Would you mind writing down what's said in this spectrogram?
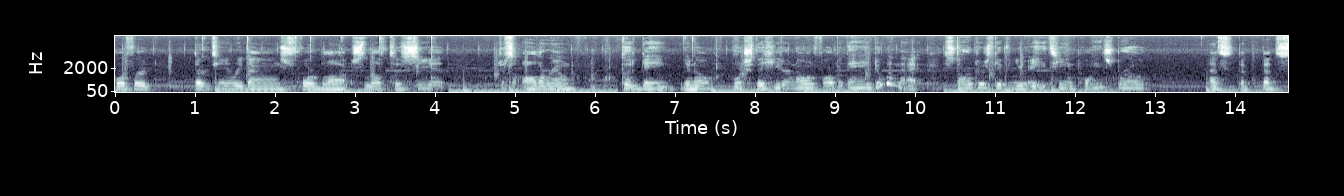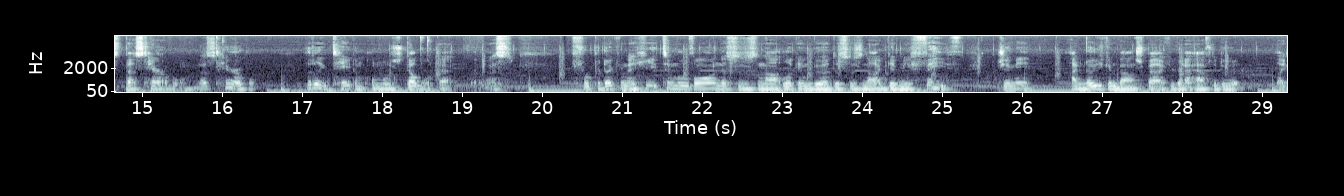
Horford, 13 rebounds, 4 blocks. Love to see it. Just all around good game, you know? Which the Heat are known for, but they ain't doing that. Starters giving you 18 points, bro. That's that, that's that's terrible. That's terrible. Literally Tatum almost doubled that. That's for predicting the Heat to move on. This is not looking good. This does not give me faith. Jimmy, I know you can bounce back. You're gonna have to do it like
